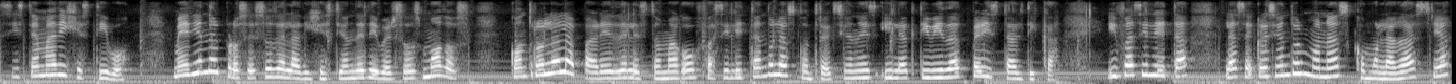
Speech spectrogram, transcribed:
Sistema digestivo. Median el proceso de la digestión de diversos modos. Controla la pared del estómago facilitando las contracciones y la actividad peristáltica y facilita la secreción de hormonas como la gastria,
